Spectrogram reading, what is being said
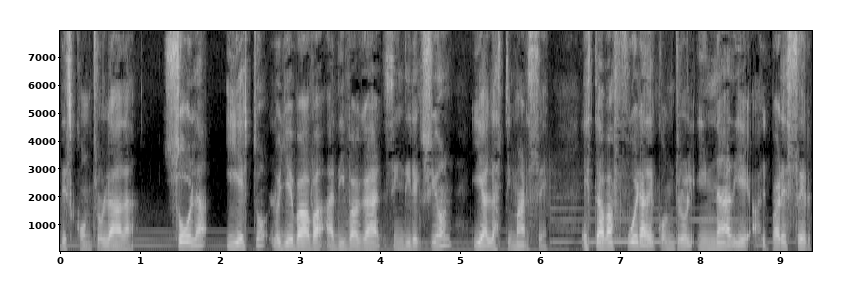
descontrolada, sola y esto lo llevaba a divagar sin dirección y a lastimarse. Estaba fuera de control y nadie, al parecer,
